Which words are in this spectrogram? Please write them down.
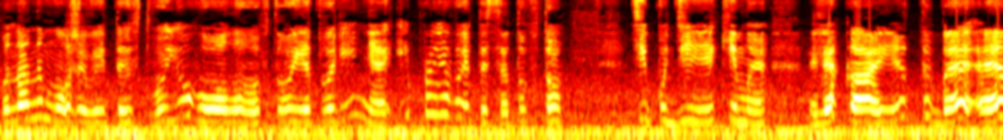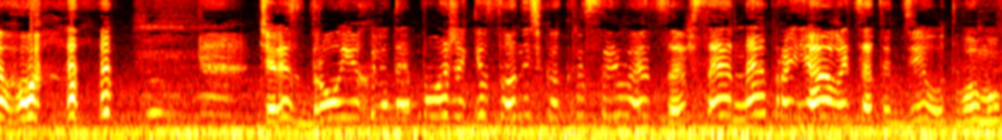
вона не може війти в твою голову, в твоє творіння і проявитися. Тобто ті події, якими лякає тебе его. Через других людей, яке сонечко красиве, це все не проявиться тоді у твоєму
